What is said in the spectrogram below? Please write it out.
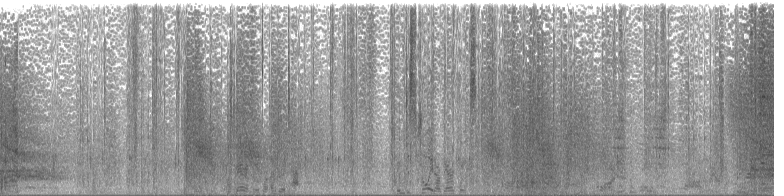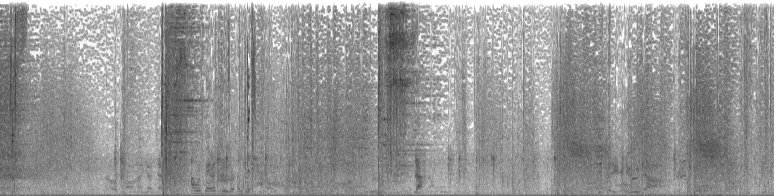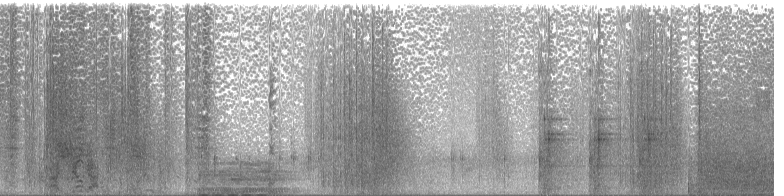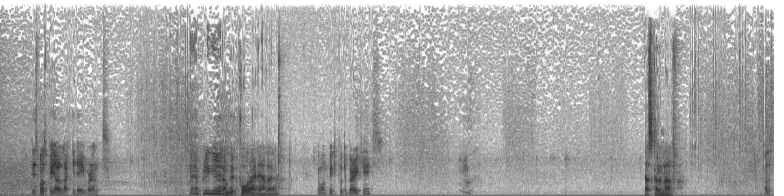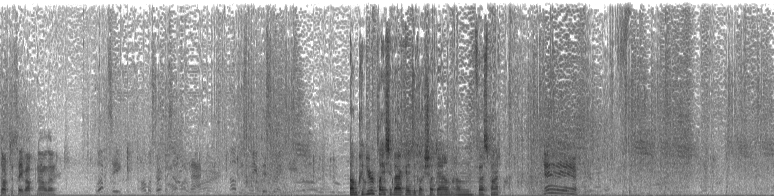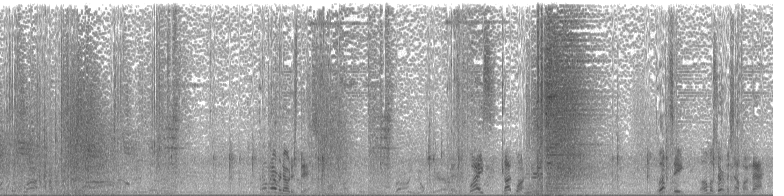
This must be our lucky day, Brent. Yeah, pretty good. I'm a bit poor right now though. You want me to put the barricades? That's got enough. I'll start to save up now then. Whoopsie. Almost hurt myself on that. I'll just leave this right here. Um, could you replace your barricades that got shut down on first part? Yeah, yeah, yeah, Hurt myself on that.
